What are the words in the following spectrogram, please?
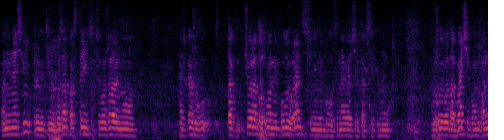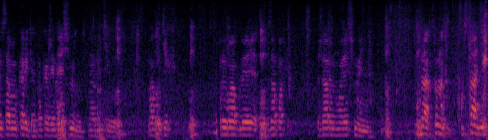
Вони на ячмінь прилетіли, бо запах стоїть у цього жареного. Я ж кажу, так, вчора такого не було, вранці сьогодні не було, це на вечір так стільки мух. Можливо, да, бач їх, вони саме в кариті, покажи, на ячмінь налетіли. Мабуть, їх приваблює запах жареного ячменю. Так, хто на останній?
